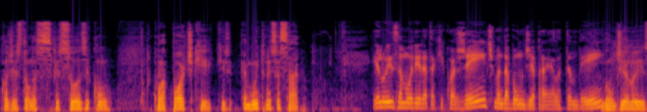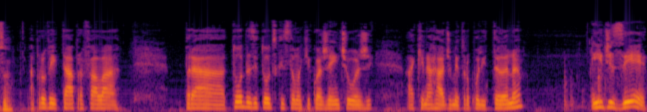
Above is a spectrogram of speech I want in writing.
com a gestão dessas pessoas e com, com o aporte que, que é muito necessário. Heloísa Moreira está aqui com a gente, mandar bom dia para ela também. Bom dia, Heloísa. Aproveitar para falar para todas e todos que estão aqui com a gente hoje, aqui na Rádio Metropolitana, e dizer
